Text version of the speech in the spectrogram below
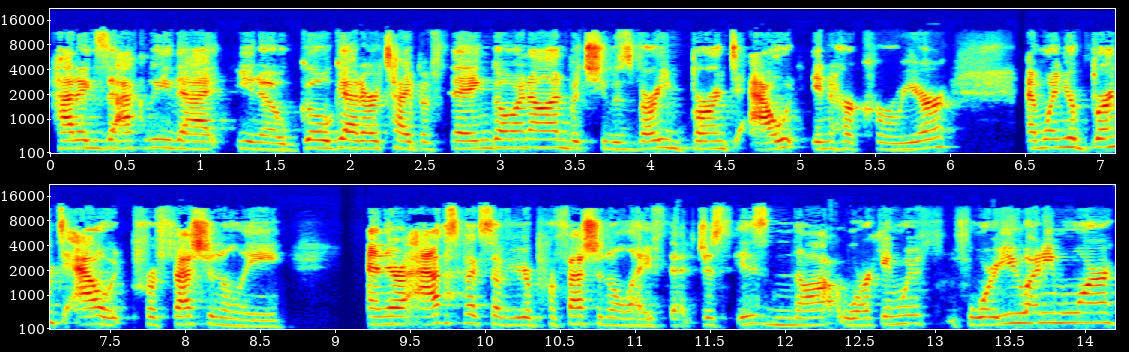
had exactly that, you know, go getter type of thing going on, but she was very burnt out in her career. And when you're burnt out professionally, and there are aspects of your professional life that just is not working with for you anymore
